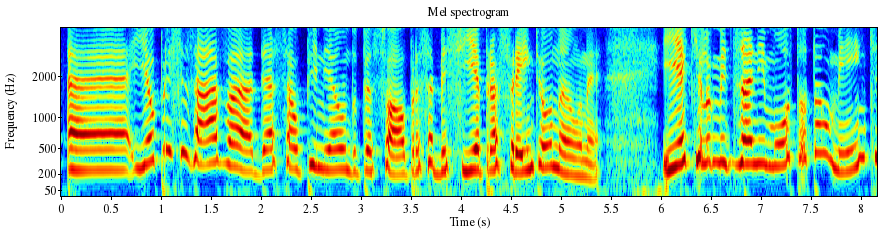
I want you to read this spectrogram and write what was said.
uh, e eu precisava dessa opinião do pessoal para saber se ia para frente ou não, né? E aquilo me desanimou totalmente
